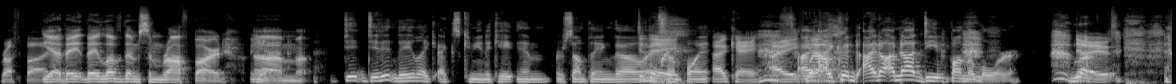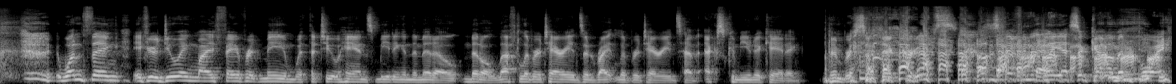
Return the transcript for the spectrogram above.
Rothbard. Yeah, they, they love them some Rothbard. Yeah. Um, Did didn't they like excommunicate him or something though Did at they? some point? Okay. I, I, Well- I could. I don't. I'm not deep on the lore. no. One thing, if you're doing my favorite meme with the two hands meeting in the middle, middle, left libertarians and right libertarians have excommunicating members of their groups. Definitely as a common point.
